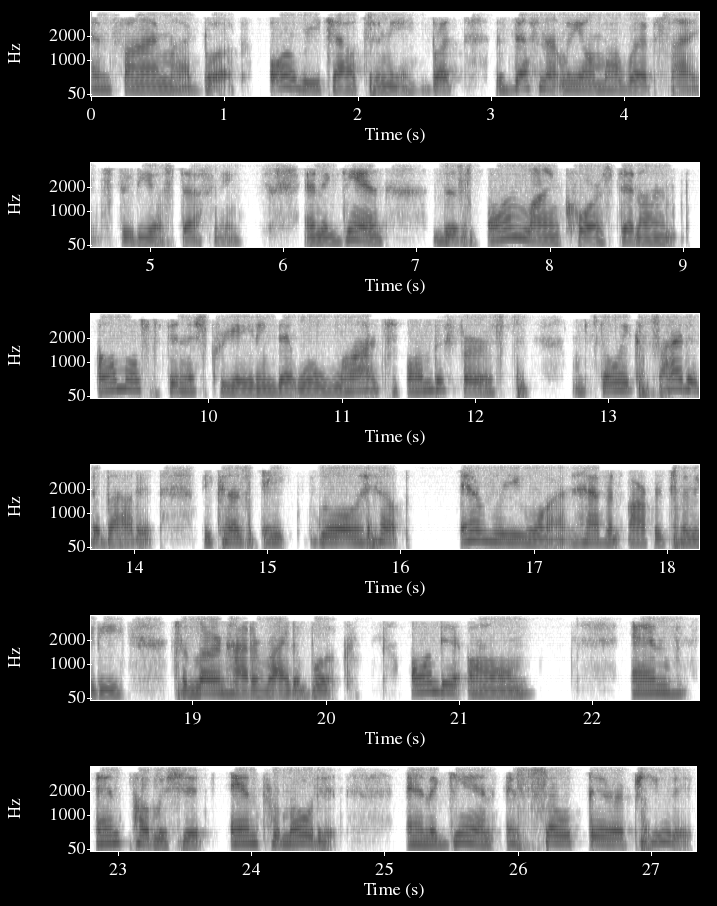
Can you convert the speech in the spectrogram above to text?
and find my book or reach out to me. But it's definitely on my website, Studio Stephanie. And again, this online course that I'm almost finished creating that will launch on the 1st, I'm so excited about it because it will help everyone have an opportunity to learn how to write a book on their own and and publish it and promote it. And again, it's so therapeutic.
